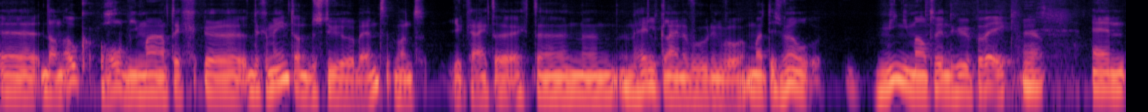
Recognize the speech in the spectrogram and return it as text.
eh, dan ook hobbymatig de gemeente aan het besturen bent. Want je krijgt er echt een, een, een hele kleine vergoeding voor. Maar het is wel minimaal 20 uur per week. Ja. En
